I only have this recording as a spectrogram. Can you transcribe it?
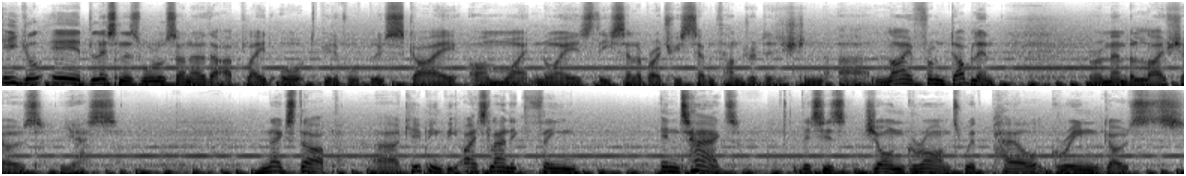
eagle-eared listeners will also know that I played Ought Beautiful Blue Sky on White Noise, the celebratory 700 edition, uh, live from Dublin. Remember live shows, yes. Next up, uh, keeping the Icelandic theme intact, this is John Grant with Pale Green Ghosts.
